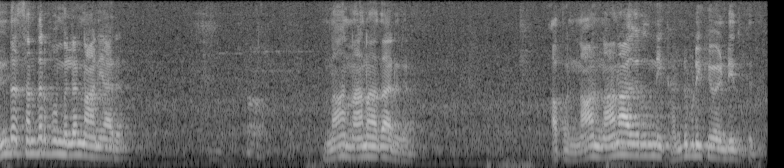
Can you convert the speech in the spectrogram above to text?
எந்த சந்தர்ப்பம் இல்லை நான் யார்? நான் நானாக தான் இருக்கிறேன். அப்போ நான் நானாகிறது நீ கண்டுபிடிக்க வேண்டியிருக்குது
